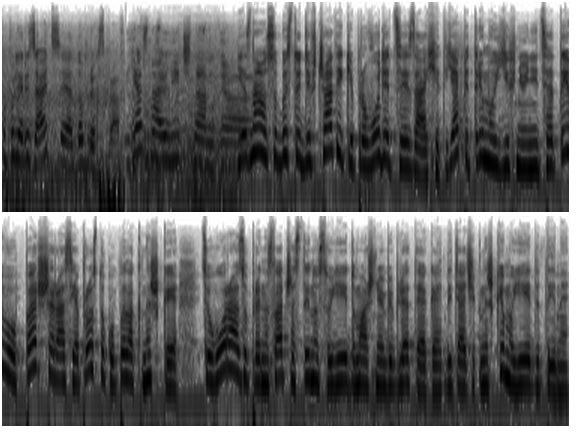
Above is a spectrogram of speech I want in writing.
популяризація добрих справ. Я знаю лично. э, Я знаю особисто дівчат, які проводять цей захід. Я підтримую їхню ініціативу. Перший раз я просто купила книжки. Цього разу принесла частину своєї домашньої бібліотеки, дитячі книжки моєї дитини.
